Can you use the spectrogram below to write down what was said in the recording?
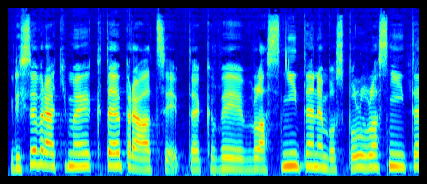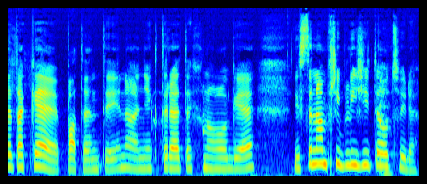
Když se vrátíme k té práci, tak vy vlastníte nebo spoluvlastníte také patenty na některé technologie. Jestli nám přiblížíte, o co jde?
